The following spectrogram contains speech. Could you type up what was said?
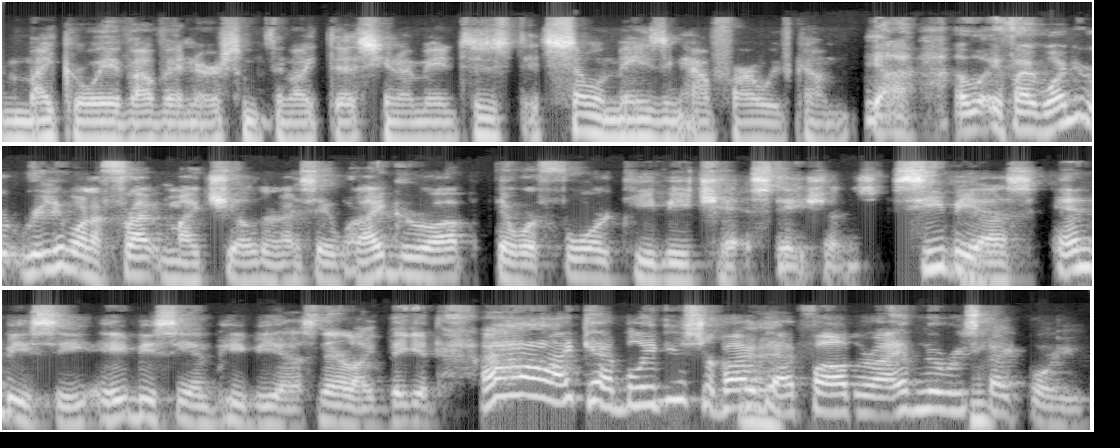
microwave oven or something like this. You know, I mean, it's just, it's so amazing how far we've come. Yeah. If I wonder, really want to frighten my children, I say, when I grew up, there were four TV ch- stations CBS, yeah. NBC, ABC, and PBS. And they're like, they get, ah, I can't believe you survived that, father. I have no respect for you.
